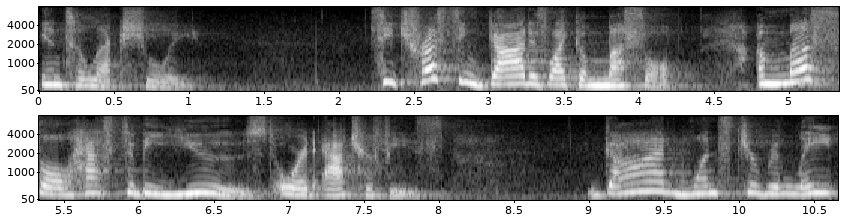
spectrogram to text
intellectually. See, trusting God is like a muscle. A muscle has to be used or it atrophies. God wants to relate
